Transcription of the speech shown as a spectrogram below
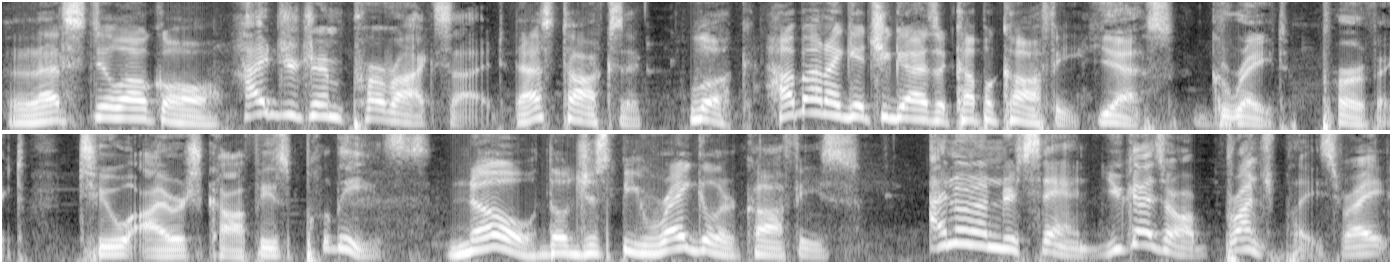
That's still alcohol. Hydrogen peroxide. That's toxic. Look, how about I get you guys a cup of coffee? Yes, great. Perfect. Two Irish coffees, please. No, they'll just be regular coffees. I don't understand. You guys are a brunch place, right?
